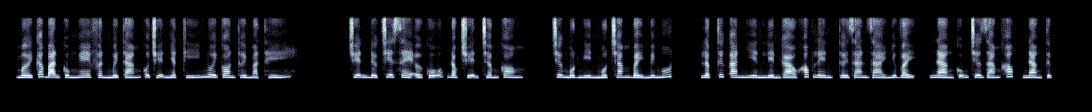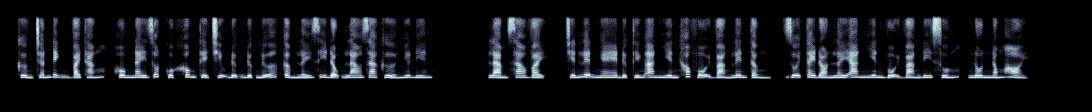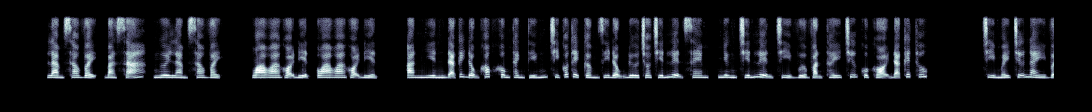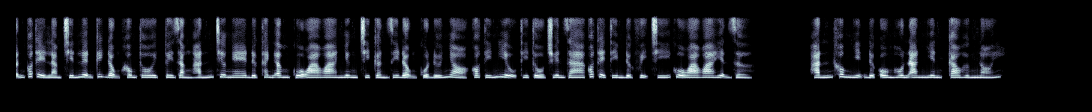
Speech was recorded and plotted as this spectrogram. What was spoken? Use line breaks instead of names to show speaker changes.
Mời các bạn cùng nghe phần 18 của truyện nhật ký nuôi con thời mặt thế. Chuyện được chia sẻ ở cỗ đọc chuyện.com, chương 1171. Lập tức an nhiên liền gào khóc lên, thời gian dài như vậy, nàng cũng chưa dám khóc, nàng tự cường chấn định vài tháng, hôm nay rốt cuộc không thể chịu đựng được nữa, cầm lấy di động lao ra cửa như điên. Làm sao vậy? Chiến luyện nghe được tiếng an nhiên khóc vội vàng lên tầng, duỗi tay đón lấy an nhiên vội vàng đi xuống, nôn nóng hỏi. Làm sao vậy, bà xã, ngươi làm sao vậy? Oa oa gọi điện, oa oa gọi điện. An Nhiên đã kích động khóc không thành tiếng chỉ có thể cầm di động đưa cho chiến luyện xem, nhưng chiến luyện chỉ vừa vặn thấy chữ cuộc gọi đã kết thúc. Chỉ mấy chữ này vẫn có thể làm chiến luyện kích động không thôi, tuy rằng hắn chưa nghe được thanh âm của Oa Oa nhưng chỉ cần di động của đứa nhỏ có tín hiệu thì tổ chuyên gia có thể tìm được vị trí của Oa Oa hiện giờ. Hắn không nhịn được ôm hôn An Nhiên, cao hứng nói.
